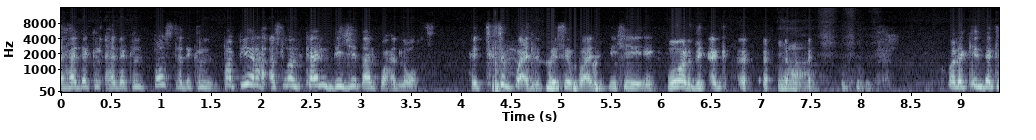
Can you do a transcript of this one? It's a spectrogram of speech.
هذاك هذاك ال poste هذاك ال papier أصلا كان digital في واحد الوقت. حيت تكتب واحد ال PC في واحد ال fichier Word ياك. ولكن ذاك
